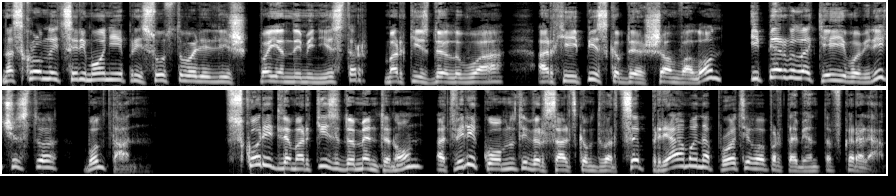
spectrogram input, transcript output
На скромной церемонии присутствовали лишь военный министр, маркиз де Лавуа, архиепископ де Шамвалон и первый лакей его величества Бонтан. Вскоре для маркизы де Ментенон отвели комнаты в Версальском дворце прямо напротив апартаментов короля.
